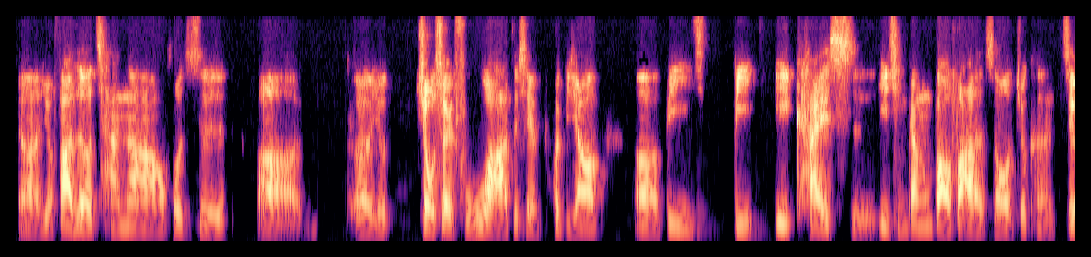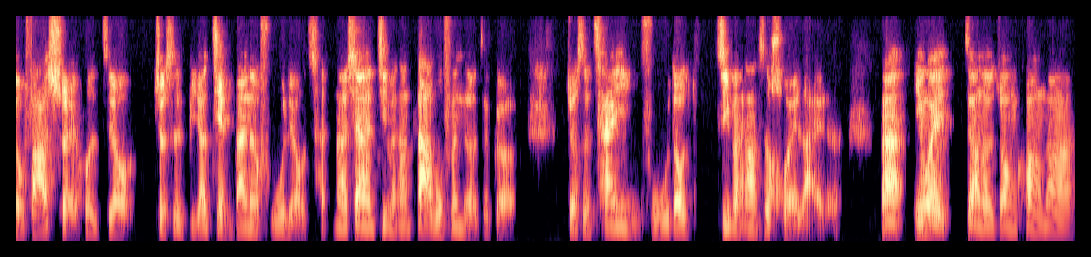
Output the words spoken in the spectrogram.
呃有发热餐啊，或者是呃呃有酒水服务啊，这些会比较。呃比比一开始疫情刚刚爆发的时候，就可能只有发水或者只有就是比较简单的服务流程。那现在基本上大部分的这个就是餐饮服务都基本上是回来了。那因为这样的状况，那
